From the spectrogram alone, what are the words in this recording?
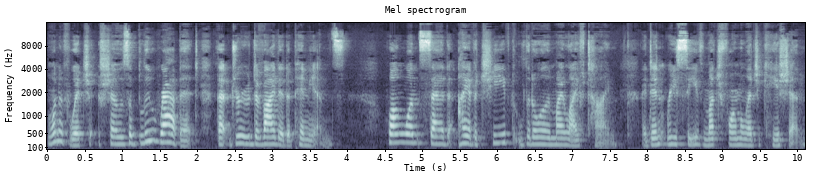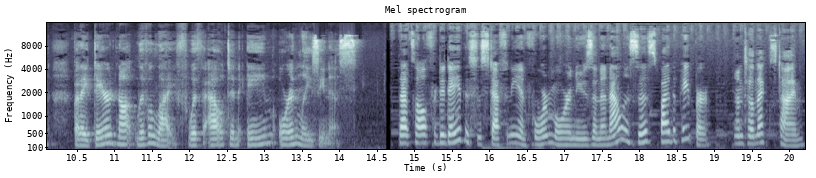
one of which shows a blue rabbit that drew divided opinions. Huang once said, I have achieved little in my lifetime. I didn't receive much formal education, but I dared not live a life without an aim or in laziness. That's all for today. This is Stephanie, and for more news and analysis, buy the paper. Until next time.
